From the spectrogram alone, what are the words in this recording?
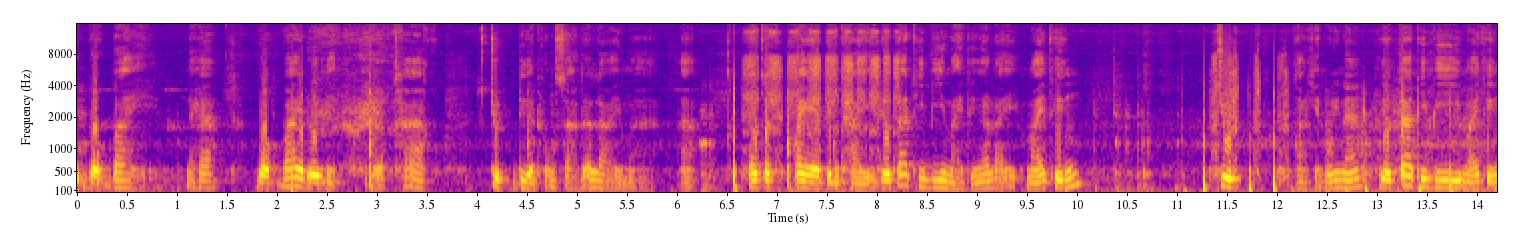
ทย์บอกใบนะคะ บอกใบโดยเนี่ยบอกค่าจุดเดือดของสารละลายมา เราจะแปลเป็นไทยเดลต้าทีบีหมายถึงอะไร หมายถึงจุดอะเขียนตรงนี้นะเดลต้าทีบีหมายถึง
